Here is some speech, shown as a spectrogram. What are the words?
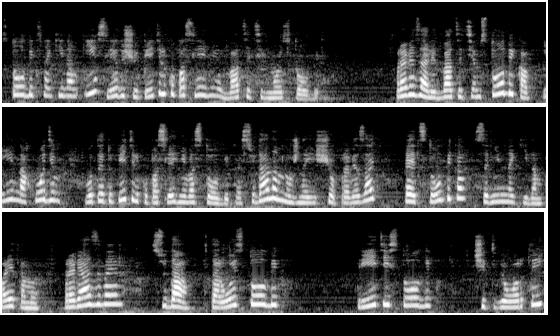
столбик с накидом и следующую петельку последнюю 27 столбик. Провязали 27 столбиков и находим вот эту петельку последнего столбика. Сюда нам нужно еще провязать 5 столбиков с одним накидом. Поэтому провязываем сюда второй столбик, третий столбик, четвертый,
